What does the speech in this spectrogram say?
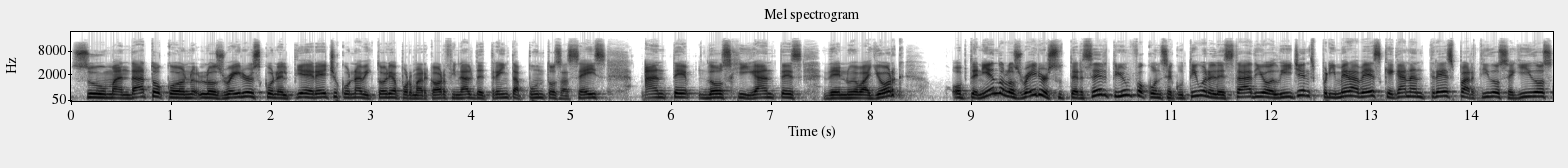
su mandato con los Raiders con el pie derecho, con una victoria por marcador final de 30 puntos a 6 ante los gigantes de Nueva Nueva York, obteniendo los Raiders su tercer triunfo consecutivo en el estadio Allegiant, primera vez que ganan tres partidos seguidos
